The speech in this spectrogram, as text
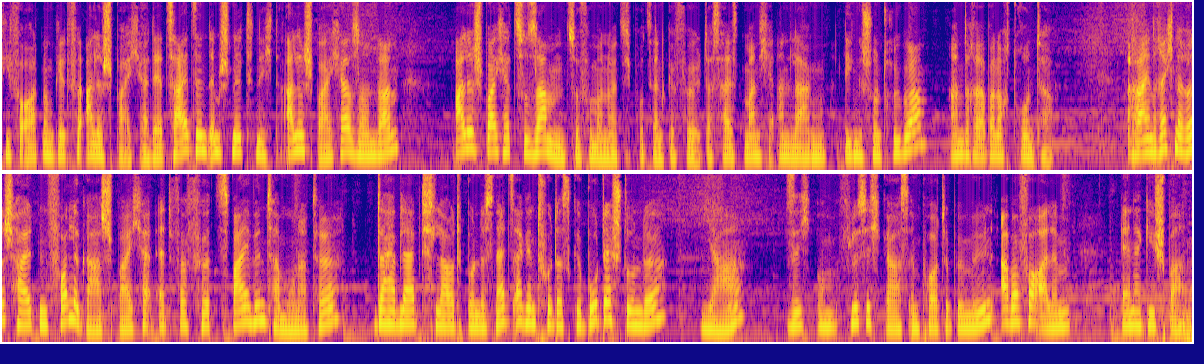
Die Verordnung gilt für alle Speicher. Derzeit sind im Schnitt nicht alle Speicher, sondern alle Speicher zusammen zu 95 Prozent gefüllt. Das heißt, manche Anlagen liegen schon drüber, andere aber noch drunter. Rein rechnerisch halten volle Gasspeicher etwa für zwei Wintermonate. Daher bleibt laut Bundesnetzagentur das Gebot der Stunde, ja, sich um Flüssiggasimporte bemühen, aber vor allem Energie sparen.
